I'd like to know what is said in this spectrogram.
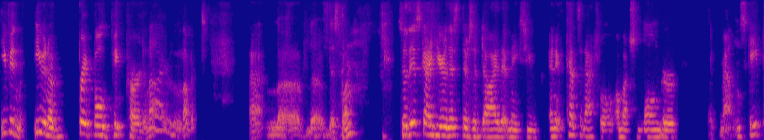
even even a bright bold pink card, and I love it. Uh, love, love this one. So this guy here, this there's a die that makes you, and it cuts an actual, a much longer like mountainscape.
